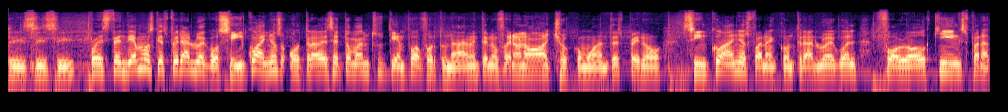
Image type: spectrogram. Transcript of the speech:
Sí, sí, sí. Pues tendríamos que esperar luego cinco años, otra vez se toman su tiempo, afortunadamente no fueron ocho como antes, pero cinco años para encontrar luego el For All Kings para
